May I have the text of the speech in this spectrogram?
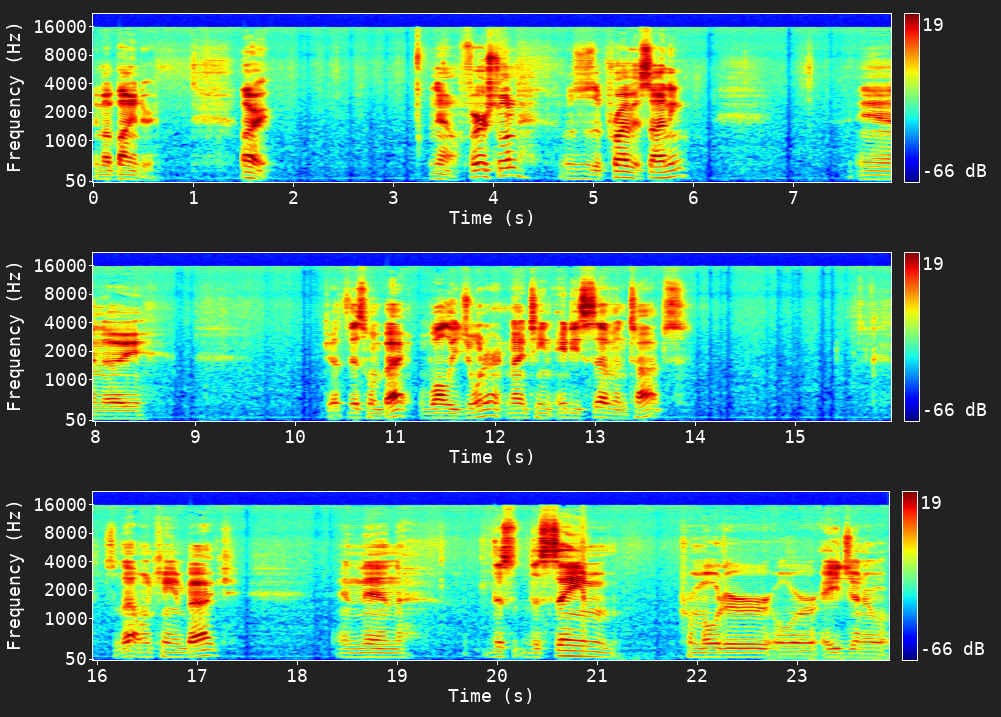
in my binder. All right. Now, first one this is a private signing. And I got this one back. Wally Joyner, 1987 Topps. So that one came back. And then this the same promoter or agent or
